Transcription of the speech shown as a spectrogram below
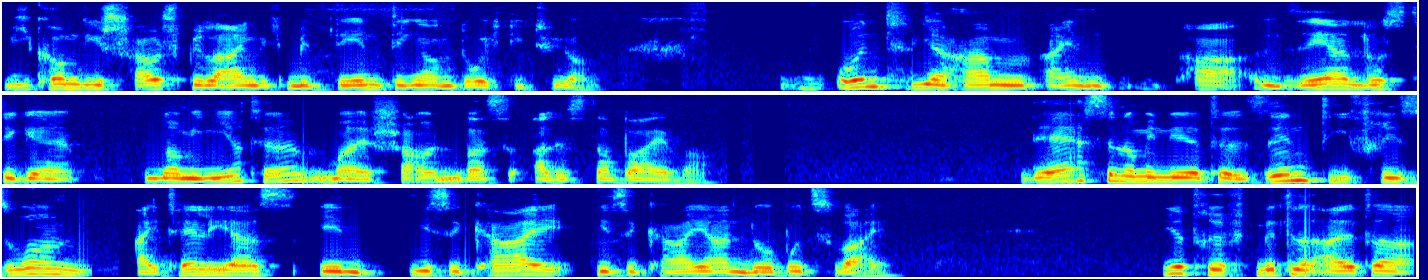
Wie kommen die Schauspieler eigentlich mit den Dingern durch die Tür? Und wir haben ein paar sehr lustige Nominierte. Mal schauen, was alles dabei war. Der erste Nominierte sind die Frisuren Aitelias in Isekai Isekaya Nobu 2. Hier trifft Mittelalter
